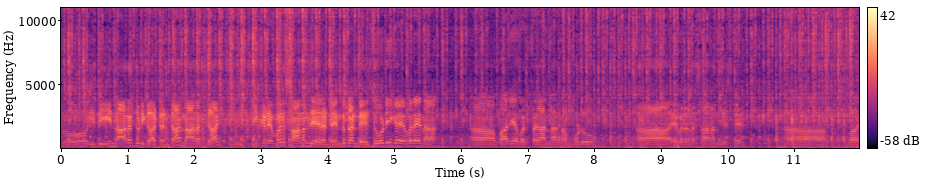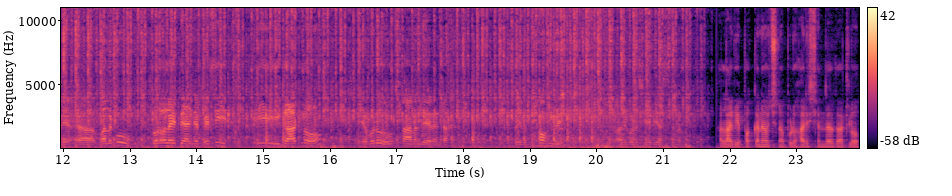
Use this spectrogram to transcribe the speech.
సో ఇది నారదుడి ఘాట్ అంట. నారద్ ఘాట్. ఇక్కడ ఎవరు స్నానం చేయరంట. ఎందుకంటే జోడీగా ఎవరైనా భార్యాభర్త అన్న తమ్ముడు ఎవరైనా స్నానం చేస్తే భార్య వాళ్ళకు గొడవలు అవుతాయి అని చెప్పేసి ఈ ఘాట్లో ఎవరు స్నానం చేయరంట. సో ఇది బాగుంది. అది కూడా షేర్ చేస్తున్నాను. అలాగే పక్కనే వచ్చినప్పుడు హరిశ్చంద్ర ఘాట్లో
